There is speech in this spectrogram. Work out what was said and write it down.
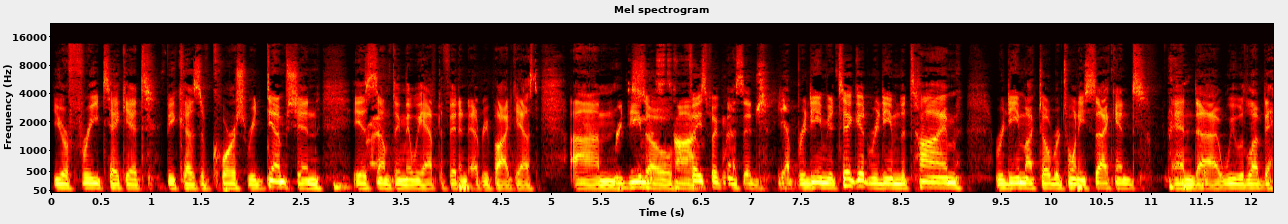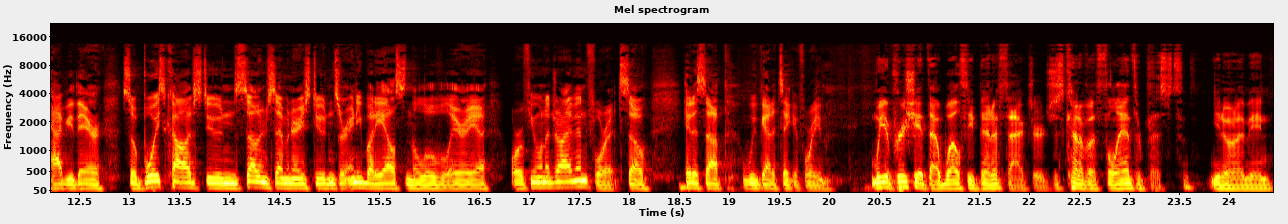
your free ticket because, of course, redemption is right. something that we have to fit into every podcast. Um, redeem so Facebook message. Yep. Redeem your ticket, redeem the time, redeem October 22nd. And uh, we would love to have you there. So, Boyce College students, Southern Seminary students, or anybody else in the Louisville area, or if you want to drive in for it. So, hit us up. We've got a ticket for you. We appreciate that wealthy benefactor, just kind of a philanthropist. You know what I mean?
